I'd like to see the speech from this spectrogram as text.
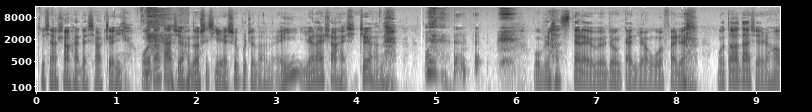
就像上海的小镇一样。我到大学很多事情也是不知道的，诶，原来上海是这样的。我不知道 Stella 有没有这种感觉。我反正 我到大学，然后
